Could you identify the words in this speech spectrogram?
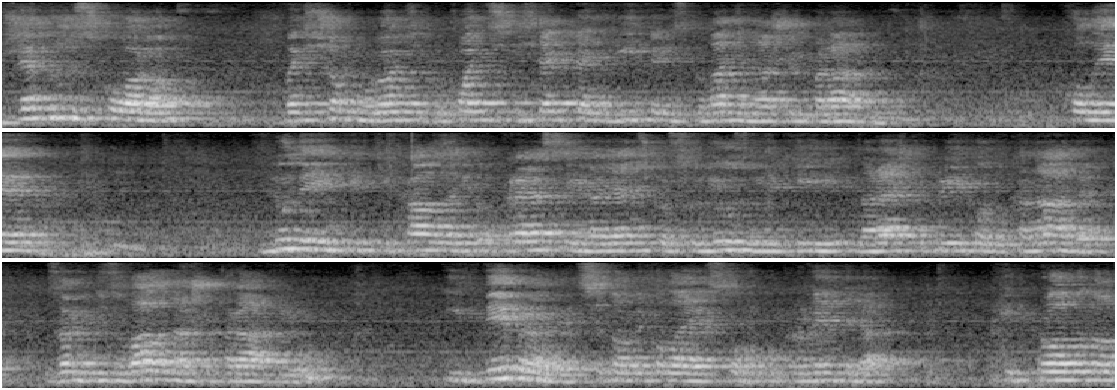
Вже дуже скоро, в 27 році, проходить 75 ліття існування нашої парафії, коли люди, які втікали від опресії Радянського Союзу, які нарешті приїхали до Канади, зорганізували нашу парафію і вибрали Святого Миколая свого покровителя під проводом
